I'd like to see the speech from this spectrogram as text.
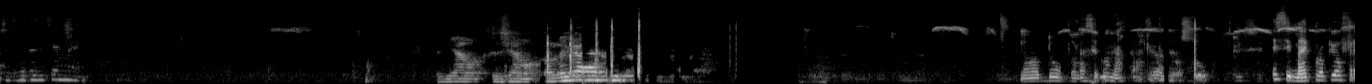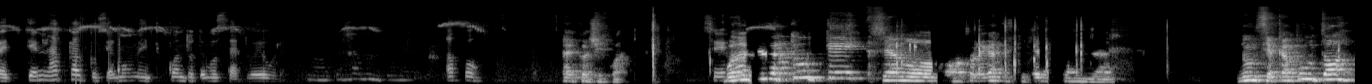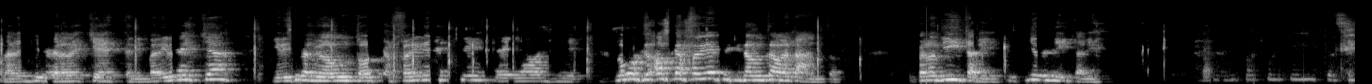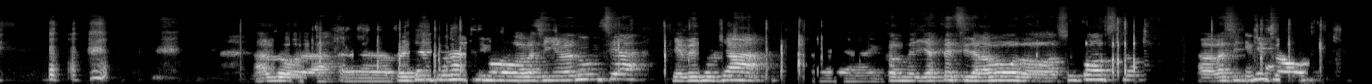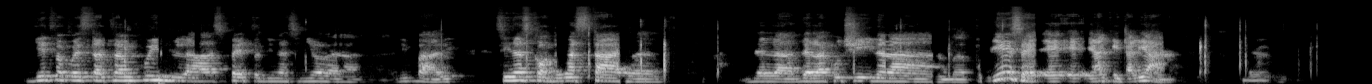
ci siete insieme. Vediamo se siamo collegati. No, dopo la seconda parte. Eh sì, ma è proprio freddo. Tienila a casa così al momento. Quanto devo stare? Due ore? A. Eccoci qua. Sì. Buonasera a tutti, siamo collegati con Nunzia Caputo, la regina delle vecchiette di Bari Vecchia. Ieri sera abbiamo avuto Oscar Farinetti e oggi... Oscar Farinetti ti salutava tanto, quello di Italy, il signore di Italy. Allora, eh, presento un attimo la signora Nunzia, che vedo già eh, con gli attrezzi da lavoro sul posto. Allora, la si- dietro, questa tranquilla aspetto di una signora di Bari si nasconde una star della, della cucina pugliese e, e- anche italiana. Eh,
